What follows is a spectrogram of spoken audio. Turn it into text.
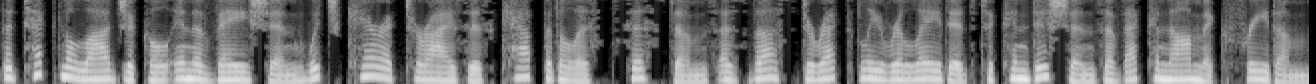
The technological innovation which characterizes capitalist systems is thus directly related to conditions of economic freedom.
